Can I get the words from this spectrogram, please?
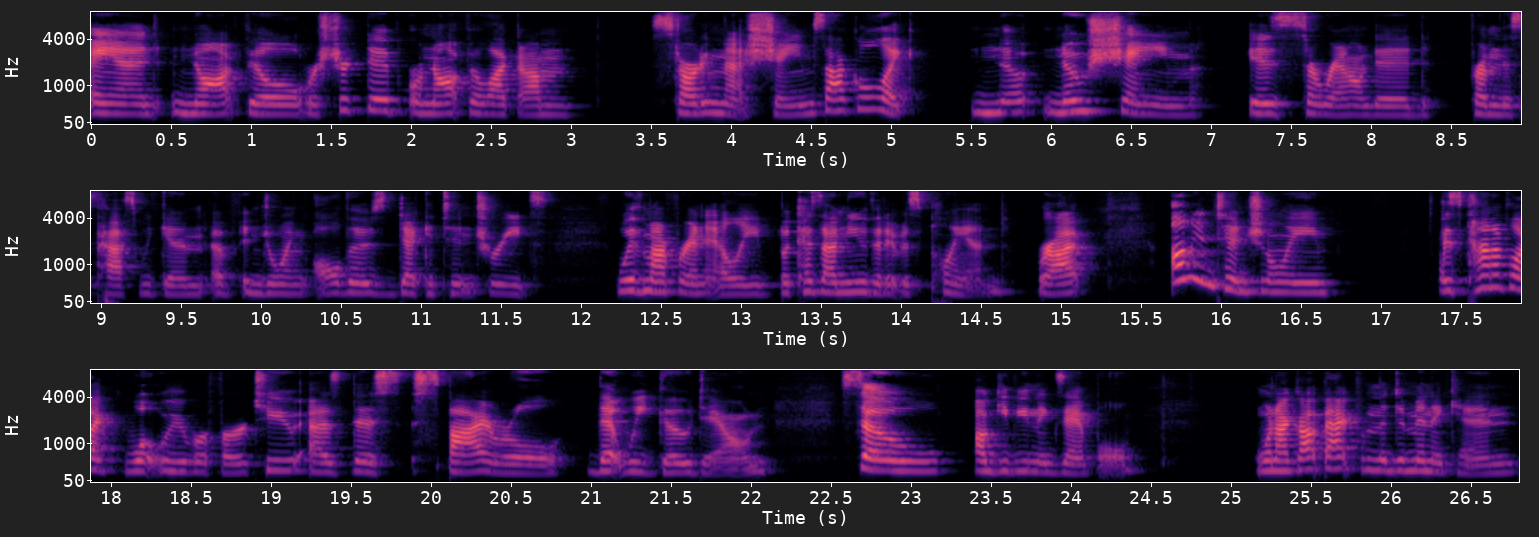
and not feel restrictive or not feel like I'm starting that shame cycle. Like no no shame is surrounded from this past weekend of enjoying all those decadent treats with my friend Ellie because I knew that it was planned, right? Unintentionally is kind of like what we refer to as this spiral that we go down. So I'll give you an example. When I got back from the Dominican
